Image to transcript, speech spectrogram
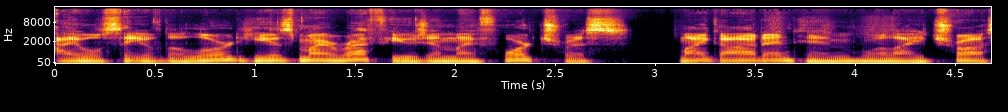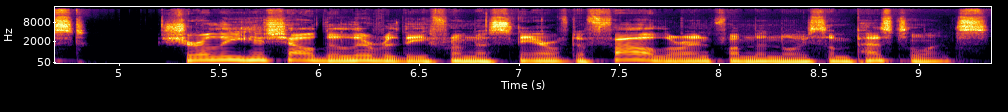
I will say of the Lord, He is my refuge and my fortress. My God, in Him will I trust. Surely He shall deliver thee from the snare of the fowler and from the noisome pestilence.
